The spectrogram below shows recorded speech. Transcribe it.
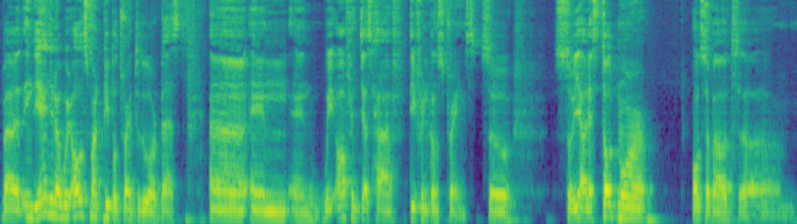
But in the end you know we're all smart people trying to do our best. Uh, and and we often just have different constraints. So so yeah let's talk more also about um,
